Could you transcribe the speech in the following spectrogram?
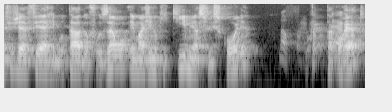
FGFR mutado ou fusão, eu imagino que quimio é a sua escolha. Está é, correto?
